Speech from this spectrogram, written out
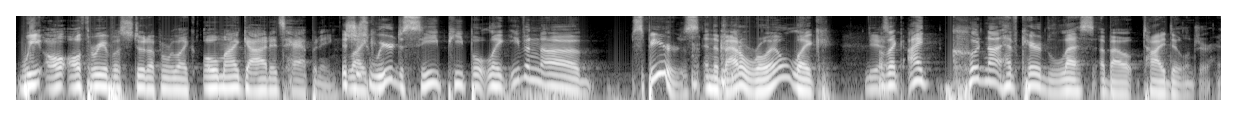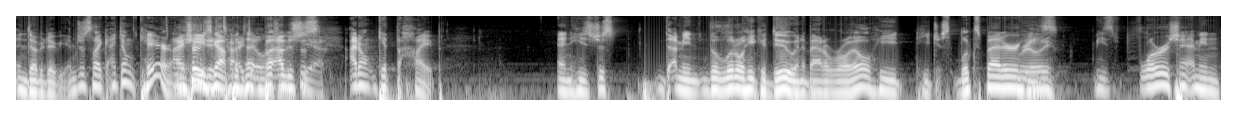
we all, all three of us stood up and were like, "Oh my god, it's happening!" It's like, just weird to see people like even uh Spears in the Battle Royal. Like I was like, I could not have cared less about Tye Dillinger in WWE. I'm just like, I don't care. I'm I sure he's got Ty potential, but I was just, yeah. I don't get the hype. And he's just, I mean, the little he could do in a Battle Royal, he he just looks better. Really? He's, he's flourishing. I mean,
